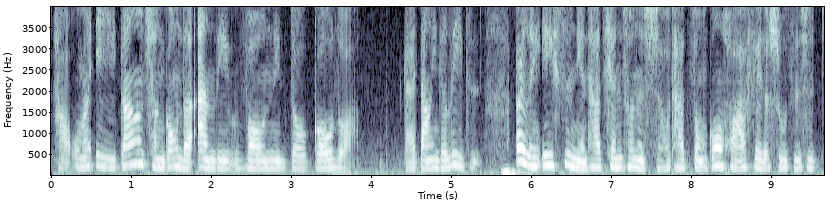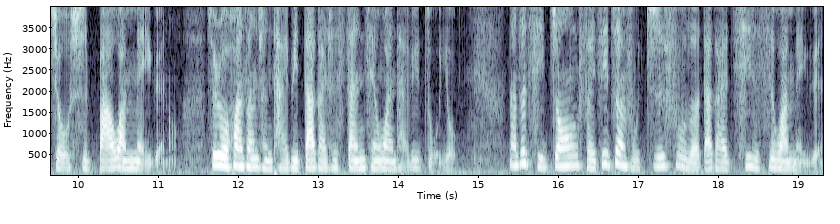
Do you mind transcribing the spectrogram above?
好，我们以刚刚成功的案例 Vonidogorua 来当一个例子。二零一四年他迁村的时候，他总共花费的数字是九十八万美元哦，所以如果换算成台币，大概是三千万台币左右。那这其中，斐济政府支付了大概七十四万美元，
